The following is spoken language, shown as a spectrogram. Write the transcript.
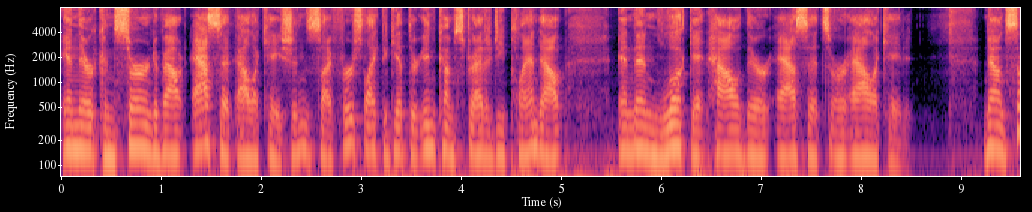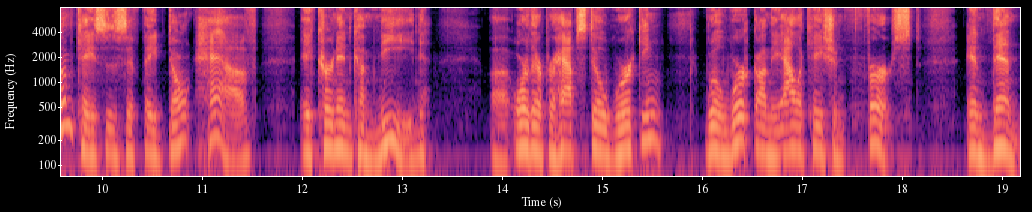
and they're concerned about asset allocations, I first like to get their income strategy planned out and then look at how their assets are allocated. Now, in some cases, if they don't have a current income need, uh, or they're perhaps still working, we'll work on the allocation first and then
